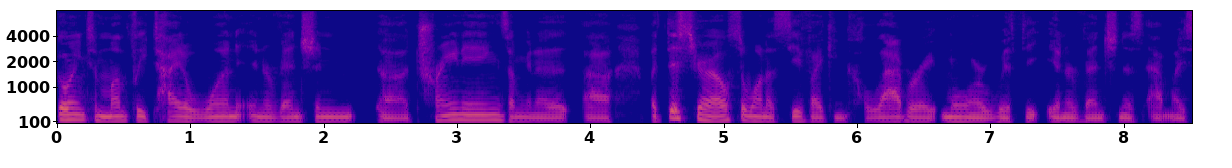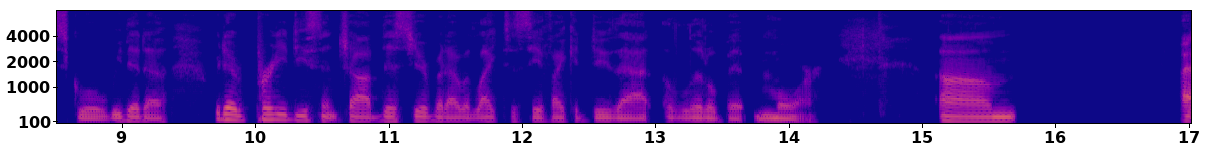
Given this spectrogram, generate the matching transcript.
going to monthly Title One intervention uh, trainings. I'm going to, uh, but this year I also want to see if I can collaborate more with the interventionists at my school. We did a we did a pretty decent job this year, but I would like to see if I could do that a little bit more. Um, I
